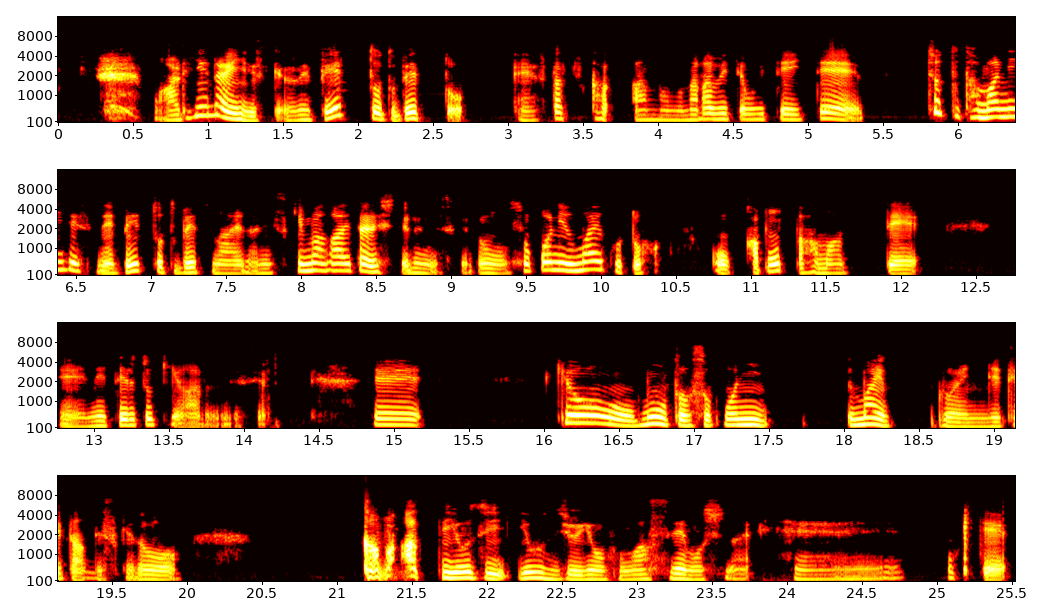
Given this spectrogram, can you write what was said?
ありえないんですけどね、ベッドとベッド、えー、2つかあの並べておいていて、ちょっとたまにですね、ベッドとベッドの間に隙間が空いたりしてるんですけど、そこにうまいこと、こう、カポッとはまって、えー、寝てる時があるんですよ。で、今日もとそこにうまい具合に寝てたんですけど、ガバーって4時44分忘れもしない。えー、起きて、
